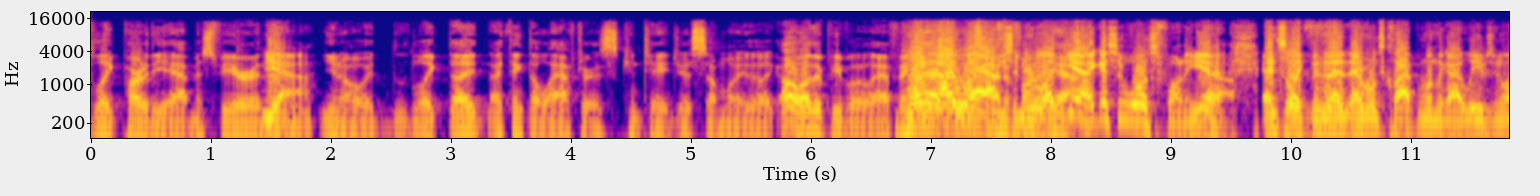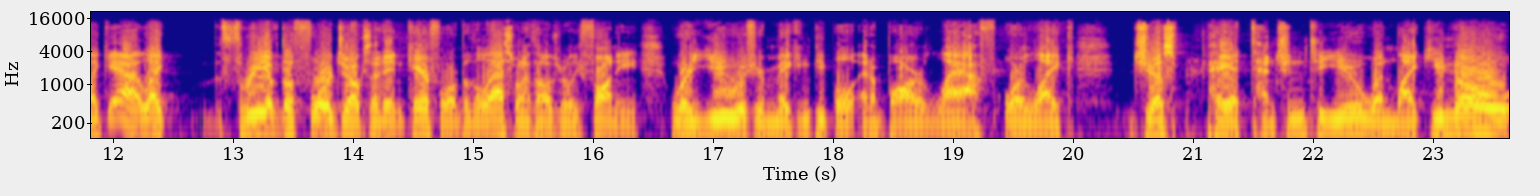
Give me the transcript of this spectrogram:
like part of the atmosphere, and then, Yeah. you know, it like I, I think the laughter is contagious somewhat. You're like, oh, other people are laughing. one Yeah, guy laughs kinda and you're funny. like, yeah. I guess it was funny, yeah. Yeah. And so like then everyone's clapping when the guy leaves, and you're like, yeah, like three of the four jokes I didn't care for, but the last one I thought was really funny. Where you, if you're making people at a bar laugh or like just pay attention to you when like you know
